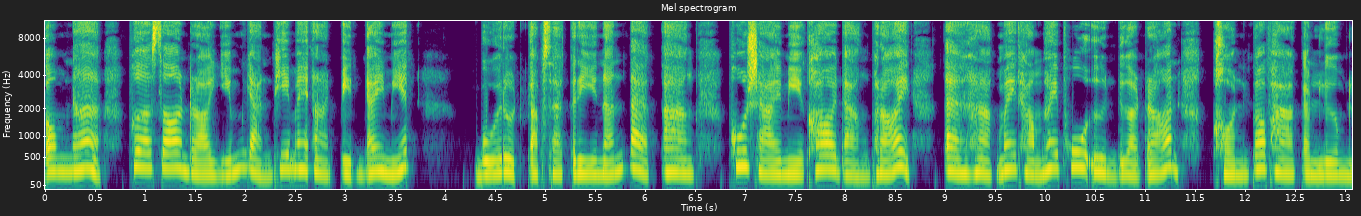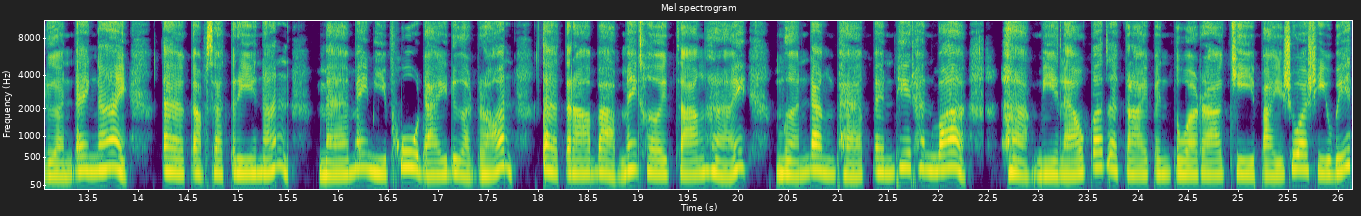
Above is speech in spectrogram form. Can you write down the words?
ก้มหน้า เพื่อซ่อนรอยยิ้มหยันที่ไม่อาจปิดได้มิดบุรุษกับสตรีนั้นแตกต่าง ผู้ชายมีข้อด่างพร้อยแต่หากไม่ทำให้ผู้อื่นเดือดร้อน คนก็พากันลืมเลือนได้ง่าย แต่กับสตรีนั้น แม้ไม่มีผู้ใดเดือดร้อน แต่ตราบาปไม่เคยจางหาย เหมือนดังแผลเป็นที่ท่านว่า หากมีแล้วก็จะกลายเป็นตัวราคีไปชั่วชีวิต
